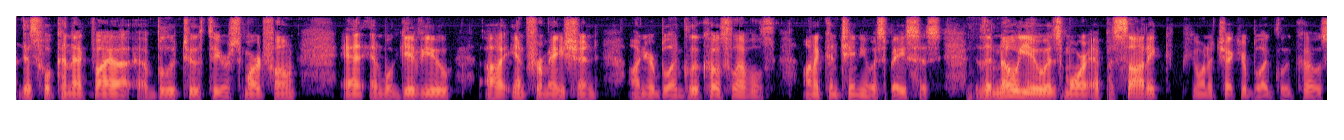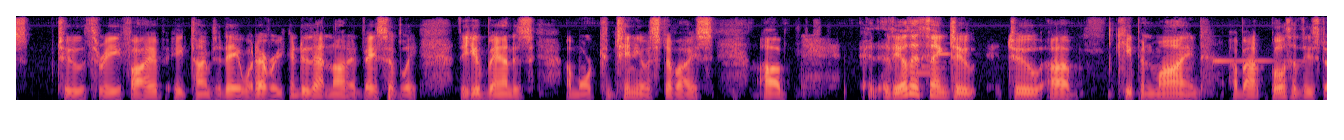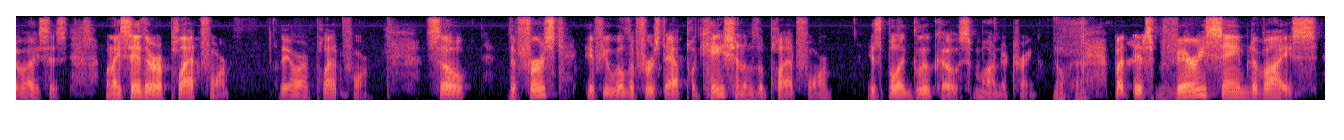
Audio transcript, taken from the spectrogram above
This will connect via Bluetooth to your smartphone, and, and will give you uh, information on your blood glucose levels on a continuous basis. The KnowU is more episodic. If you want to check your blood glucose two, three, five, eight times a day, whatever. You can do that non-invasively. The U-band is a more continuous device. Uh, the other thing to to uh, keep in mind about both of these devices, when I say they're a platform, they are a platform. So the first, if you will, the first application of the platform is blood glucose monitoring. Okay. But this very same device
